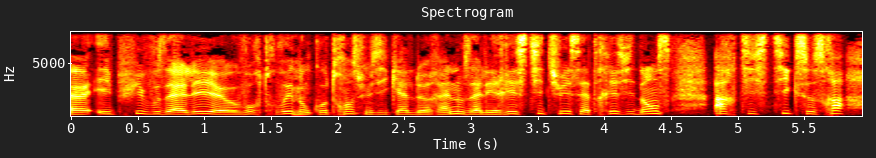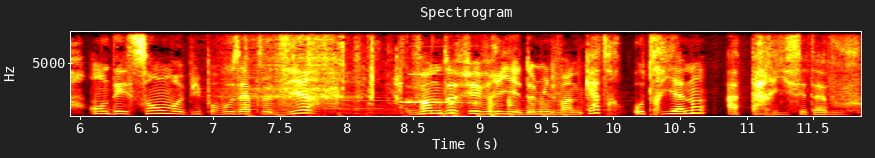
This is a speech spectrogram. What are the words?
Euh, et puis, vous allez euh, vous retrouver donc au Transmusical de Rennes. Vous allez restituer cette résidence artistique. Ce sera en décembre. Et puis, pour vous applaudir, 22 février 2024 au Trianon à Paris. C'est à vous.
